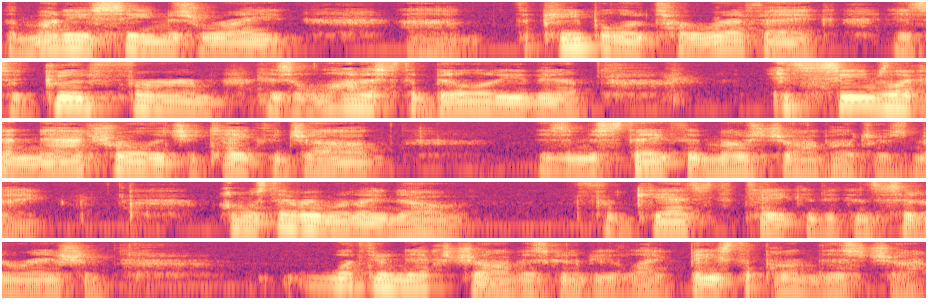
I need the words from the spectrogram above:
the money seems right, um, the people are terrific, it's a good firm, there's a lot of stability there. It seems like a natural that you take the job is a mistake that most job hunters make. Almost everyone I know forgets to take into consideration what their next job is going to be like based upon this job.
